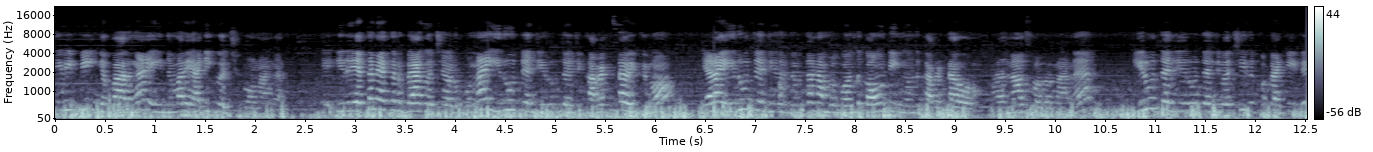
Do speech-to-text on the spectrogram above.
திருப்பி இங்கே பாருங்கள் இந்த மாதிரி அடிக்கி வச்சுக்குவோம் நாங்கள் இது எத்தனை எத்தனை பேக் வச்சு எடுப்போம்னா இருபத்தஞ்சி இருபத்தஞ்சி கரெக்டாக வைக்கணும். ஏன்னா இருபத்தஞ்சு இருக்கிறது தான் நம்மளுக்கு வந்து கவுண்டிங் வந்து கரெக்டாக வரும். அதனால சொல்கிறேன் நான். இருபத்தஞ்சி இருபத்தஞ்சி வச்சு இது இப்போ கட்டிட்டு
